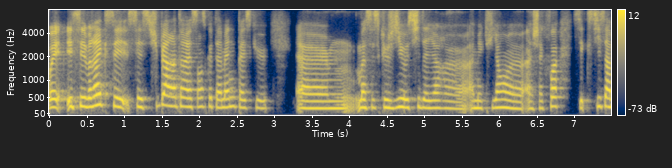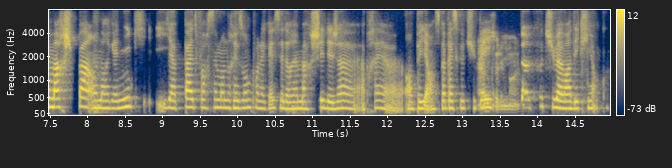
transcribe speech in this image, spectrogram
Oui, et c'est vrai que c'est super intéressant ce que tu amènes parce que euh, moi, c'est ce que je dis aussi d'ailleurs euh, à mes clients à chaque fois, c'est que si ça marche pas en organique, il n'y a pas forcément de raison pour laquelle ça devrait marcher déjà après en payant. C'est pas parce que tu payes d'un coup tu vas avoir des clients. Quoi.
